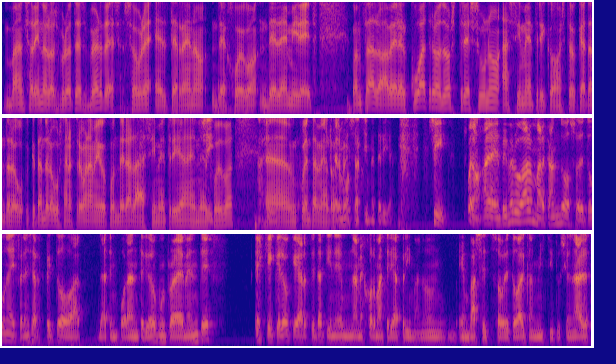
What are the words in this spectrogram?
van saliendo los brotes verdes sobre el terreno de juego del Emirates. Gonzalo, a ver, el 4-2-3-1 asimétrico, esto que, a tanto le, que tanto le gusta a nuestro buen amigo Kundera, la asimetría en el fútbol. Em, cuéntame al respecto. Hermosa asimetría. Sí, bueno, en primer lugar, marcando sobre todo una diferencia respecto a la temporada anterior, muy probablemente es que creo que Arteta tiene una mejor materia prima, ¿no? En base sobre todo al cambio institucional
